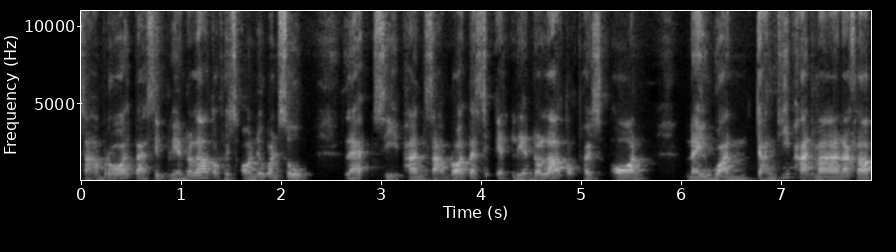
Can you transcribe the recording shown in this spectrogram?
4,380 เหรียญดอลลาร์ต่อทรซออนในวันศุกร์และ 4,381 เหรียญดอลลาร์ต่อทรซออนในวันจันทร์ที่ผ่านมานะครับ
